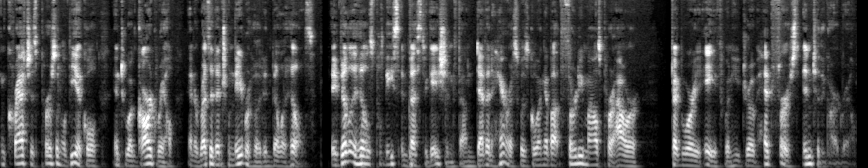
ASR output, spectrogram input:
and crashed his personal vehicle into a guardrail in a residential neighborhood in Villa Hills. A Villa Hills police investigation found Devin Harris was going about 30 miles per hour February 8th when he drove headfirst into the guardrail.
